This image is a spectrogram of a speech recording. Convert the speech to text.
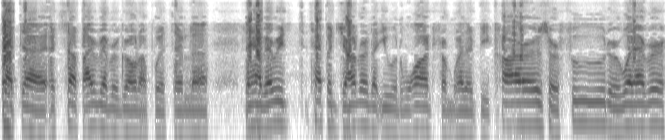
But uh, it's stuff I remember growing up with, and uh, they have every type of genre that you would want, from whether it be cars or food or whatever.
